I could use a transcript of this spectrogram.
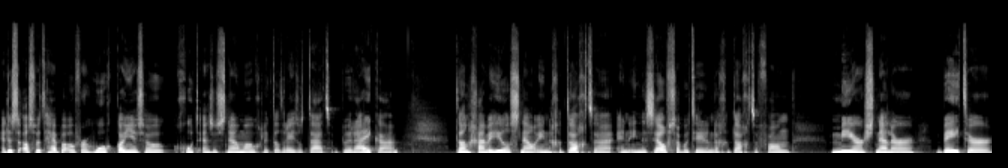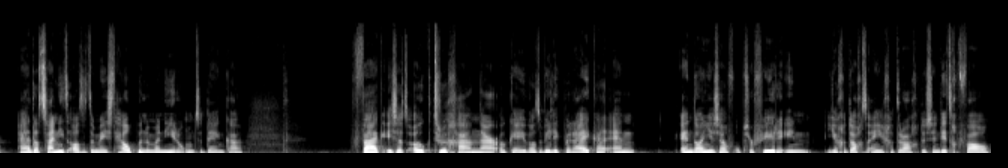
En dus als we het hebben over hoe kan je zo goed en zo snel mogelijk dat resultaat bereiken, dan gaan we heel snel in gedachten en in de zelfsaboterende gedachten van meer, sneller, beter. Hè, dat zijn niet altijd de meest helpende manieren om te denken. Vaak is het ook teruggaan naar: oké, wat wil ik bereiken? En, en dan jezelf observeren in: je gedachten en je gedrag. Dus in dit geval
